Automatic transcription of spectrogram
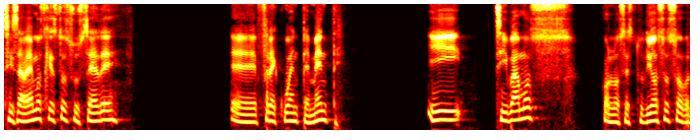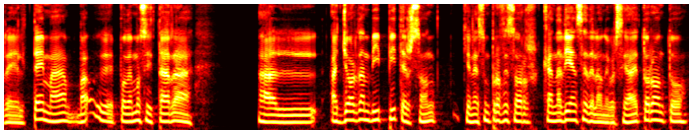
si sabemos que esto sucede eh, frecuentemente y si vamos con los estudiosos sobre el tema, eh, podemos citar a, a Jordan B. Peterson, quien es un profesor canadiense de la Universidad de Toronto,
